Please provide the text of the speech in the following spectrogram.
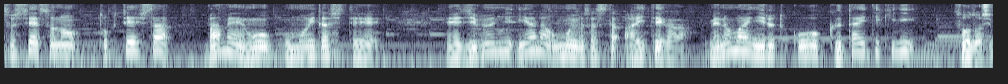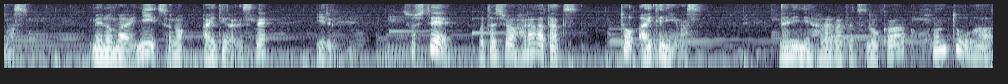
そしてその特定した場面を思い出して、自分に嫌な思いをさせた相手が目の前にいるとこを具体的に想像します。目の前にその相手がですねいる。そして私は腹が立つと相手に言います。何に腹が立つのか本当は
